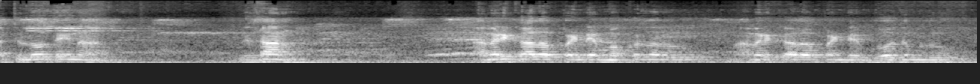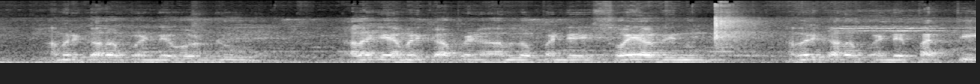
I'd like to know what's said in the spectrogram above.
అతి లోతైన విధానం. అమెరికాలో పండే మొక్కజొన్నలు అమెరికాలో పండే గోధుమలు అమెరికాలో పండే వడ్లు అలాగే అమెరికా పండే పండే సోయాబీన్ అమెరికాలో పండే పత్తి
